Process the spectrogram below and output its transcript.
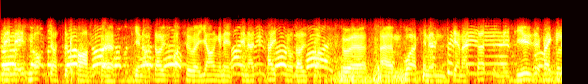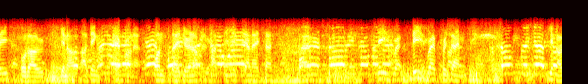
mean it's not just a task for, you know, those of us who are young and in, education or those of us who are um, working in the NHS and need to use it regularly, although, you know, I think everyone at one stage or another has to use the NHS. Um, these, re- these represent, you know,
